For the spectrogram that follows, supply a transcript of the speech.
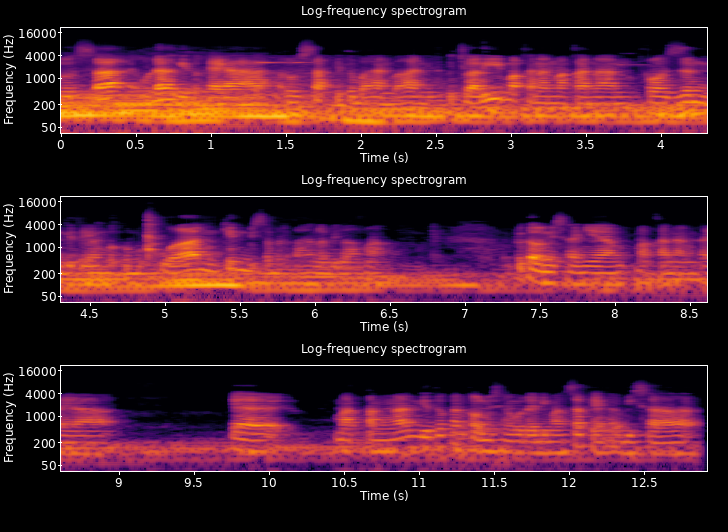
lusa udah gitu kayak rusak gitu bahan-bahan gitu kecuali makanan-makanan frozen gitu yang beku-bekuan mungkin bisa bertahan lebih lama tapi kalau misalnya makanan kayak ya matangan gitu kan kalau misalnya udah dimasak ya nggak bisa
